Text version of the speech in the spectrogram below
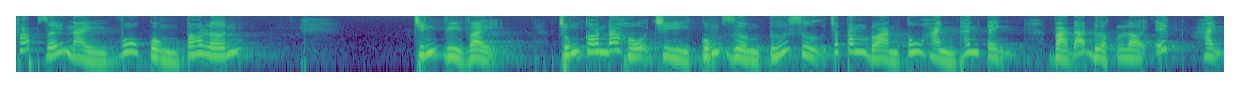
pháp giới này vô cùng to lớn Chính vì vậy, chúng con đã hộ trì cúng dường tứ sự cho tăng đoàn tu hành thanh tịnh và đã được lợi ích hạnh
